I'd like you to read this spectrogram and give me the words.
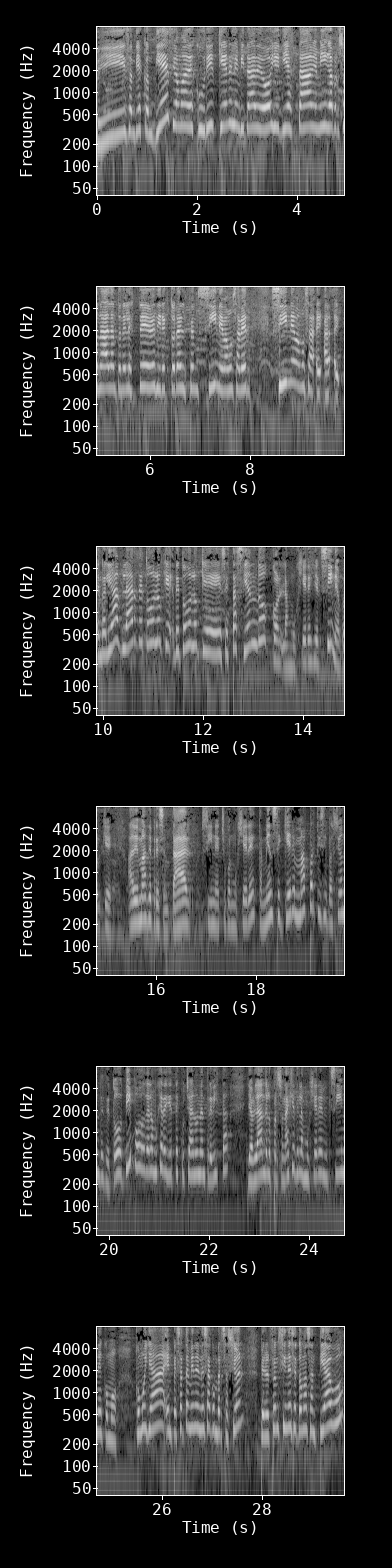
Sí, son 10 con 10 y vamos a descubrir quién es la invitada de hoy. Hoy día está mi amiga personal Antonella Esteves, directora del FEMCINE. Vamos a ver cine, vamos a, eh, a- en realidad hablar de todo lo que de todo lo que se está haciendo con las mujeres y el cine, porque además de presentar cine hecho por mujeres, también se quiere más participación desde todo tipo de las mujeres. Ayer te escuchaba en una entrevista y hablaban de los personajes de las mujeres en el cine, como, como ya empezar también en esa conversación, pero el FEMCINE se toma Santiago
